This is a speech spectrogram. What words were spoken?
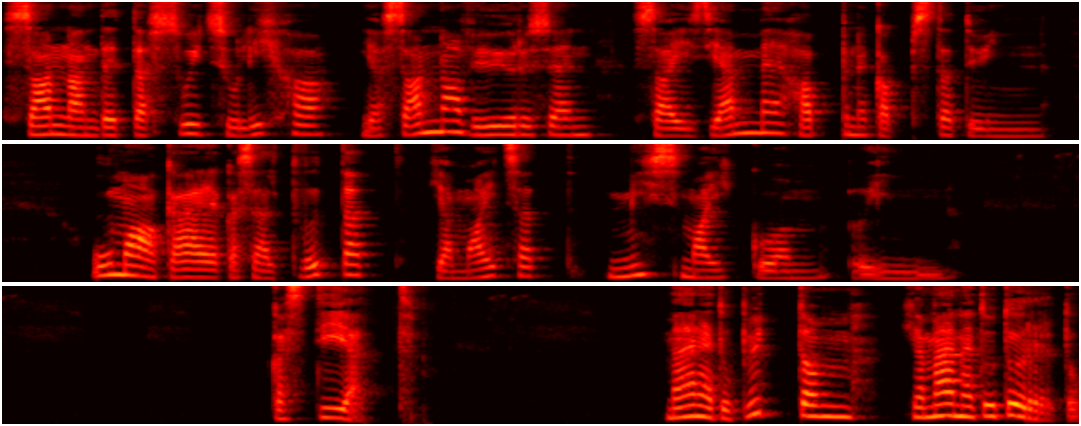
sannan tetas suitsuliha ja sanna vüürsen sais jämme hapne kapsta tünn uma käega sealt võtat ja maitsat, mis maiku om õnn. kas tiiät? määne tuu pütt om ja määne tuu tõrdu,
